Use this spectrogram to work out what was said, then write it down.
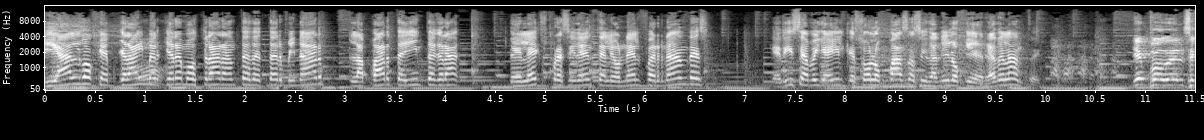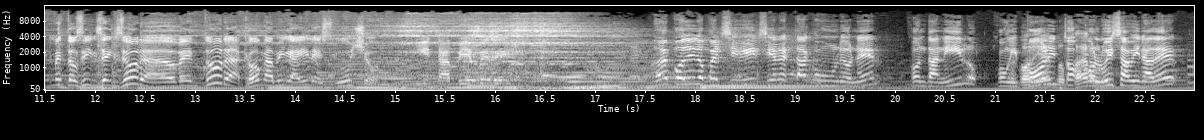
Y algo que Grimer quiere mostrar antes de terminar la parte íntegra del expresidente Leonel Fernández, que dice Abigail que solo pasa si Danilo quiere. Adelante. Tiempo del segmento sin censura, aventura con Abigail Escucho. Y también veré. No he podido percibir si él está con Leonel, con Danilo, con Hipólito, con Luis Abinader.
